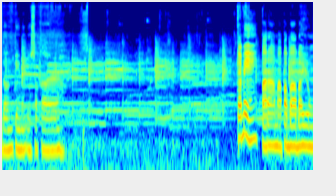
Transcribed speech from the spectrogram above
down payment nyo sa car? Kami para mapababa yung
